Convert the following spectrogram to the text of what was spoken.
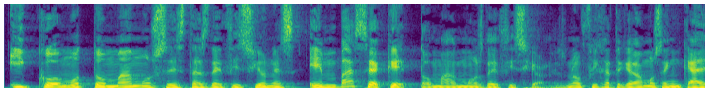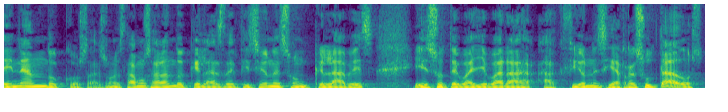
¿Y cómo tomamos estas decisiones? ¿En base a qué tomamos decisiones? ¿no? Fíjate que vamos encadenando cosas. ¿no? Estamos hablando que las decisiones son claves eso te va a llevar a acciones y a resultados.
